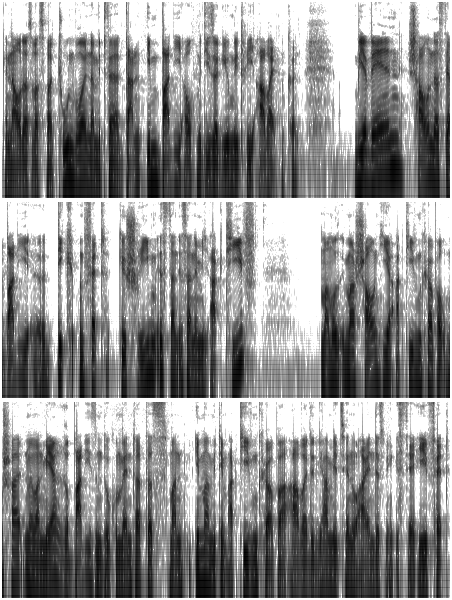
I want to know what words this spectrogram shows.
genau das, was wir tun wollen, damit wir dann im Body auch mit dieser Geometrie arbeiten können. Wir wählen, schauen, dass der Buddy äh, dick und fett geschrieben ist, dann ist er nämlich aktiv. Man muss immer schauen, hier aktiven Körper umschalten, wenn man mehrere Buddies im Dokument hat, dass man immer mit dem aktiven Körper arbeitet. Wir haben jetzt hier nur einen, deswegen ist der eh fett.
